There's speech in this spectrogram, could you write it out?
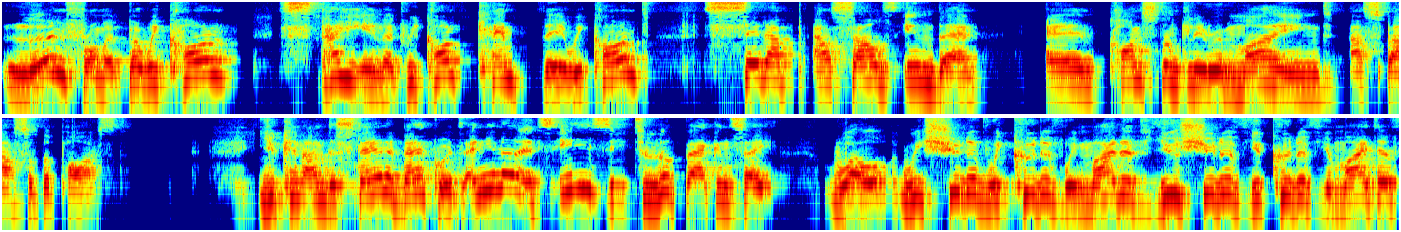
learn from it, but we can't stay in it. We can't camp there. We can't set up ourselves in that and constantly remind our spouse of the past you can understand it backwards. And you know, it's easy to look back and say, well, we should have, we could have, we might have, you should have, you could have, you might have.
